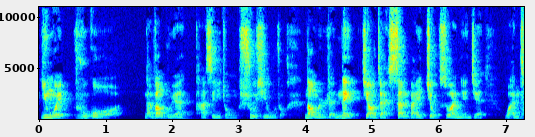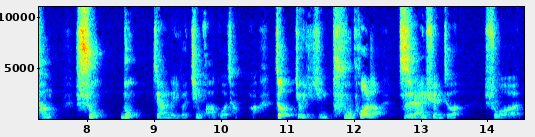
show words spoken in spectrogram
因为如果南方古猿它是一种树系物种，那我们人类就要在三百九十万年间完成树陆这样的一个进化过程啊，这就已经突破了自然选择所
